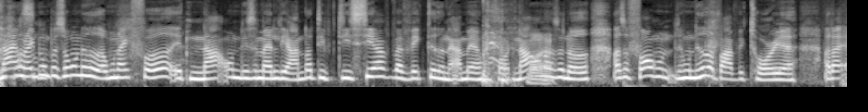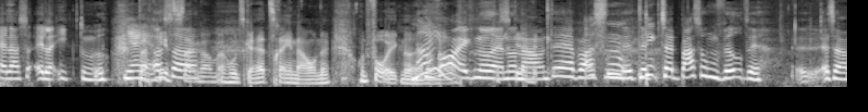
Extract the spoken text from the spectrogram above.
Nej, hun har ikke nogen personlighed, og hun har ikke fået et navn, ligesom alle de andre. De, de siger, hvad vigtigheden er med, at hun får et navn Nå ja. og sådan noget. Og så får hun, hun hedder bare Victoria, og der er ellers, eller ikke noget. Ja, Der ja. er Og en så- sang om, at hun skal have tre navne. Hun får ikke noget Nej. andet Hun får ikke noget Det andet navn. Det er bare Og sådan, sådan, det, det, det- så det bare så hun ved det. Øh, Altså, Ja.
